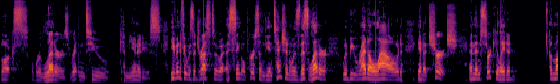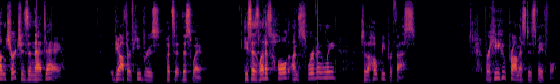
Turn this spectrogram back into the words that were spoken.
books were letters written to communities. Even if it was addressed to a single person, the intention was this letter would be read aloud in a church and then circulated among churches in that day the author of Hebrews puts it this way He says, Let us hold unswervingly to the hope we profess. For he who promised is faithful.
